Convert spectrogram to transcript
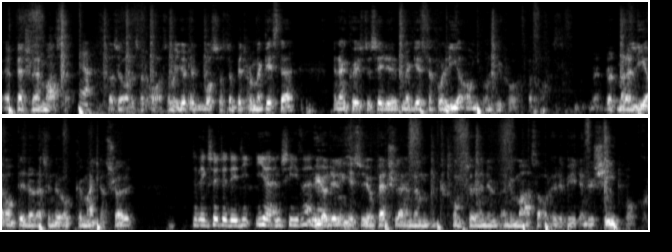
äh, Bachelor und Master. Ja. Das ist ja alles aus. Aber jöttet muss das dann betore Magister. Dann kannst du sie die Magister und die vor was aus. Das mit der Lehramt, das ist ja nur auch Gemeinschaftsschule. Der Link steht die, die ihr entschieden. Ja, dann- Dilling hieß ja Bachelor du in die, in die Master die Welt in die Schied auch.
